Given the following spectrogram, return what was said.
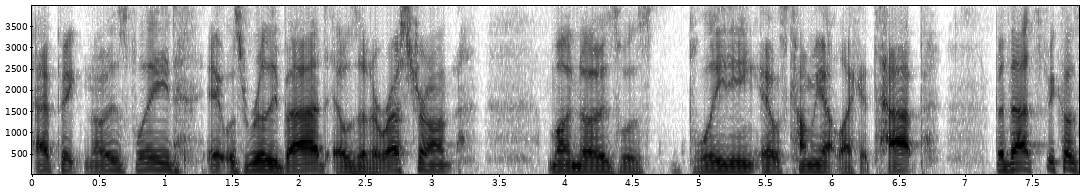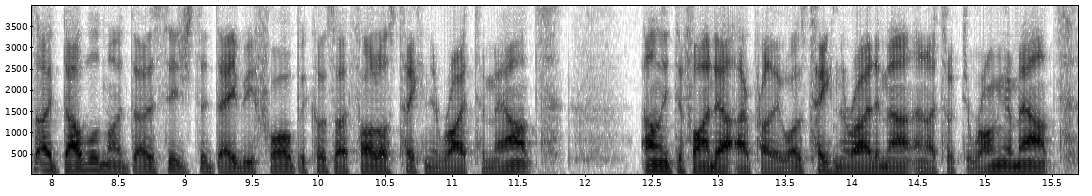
epic nosebleed. It was really bad. It was at a restaurant. My nose was bleeding. It was coming out like a tap. But that's because I doubled my dosage the day before because I thought I was taking the right amount, only to find out I probably was taking the right amount and I took the wrong amount.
